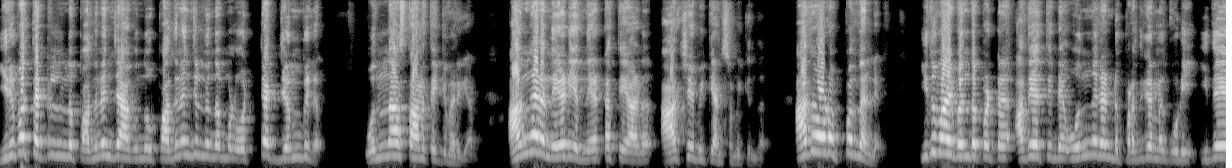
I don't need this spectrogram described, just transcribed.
ഇരുപത്തെട്ടിൽ നിന്ന് പതിനഞ്ചാകുന്നു. പതിനഞ്ചിൽ നിന്ന് നമ്മൾ ഒറ്റ ജമ്പിന് ഒന്നാം സ്ഥാനത്തേക്ക് വരികയാണ്. അങ്ങനെ നേടിയ നേട്ടത്തെയാണ് ആക്ഷേപിക്കാൻ ശ്രമിക്കുന്നത്. അതോടൊപ്പം തന്നെ ഇതുമായി ബന്ധപ്പെട്ട് അദ്ദേഹത്തിന്റെ ഒന്ന് രണ്ട് പ്രതികരണം കൂടി ഇതേ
